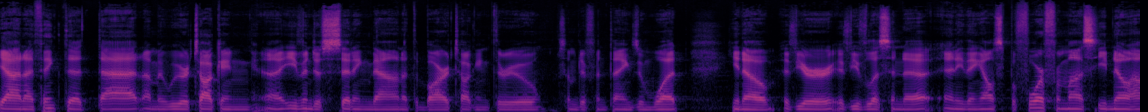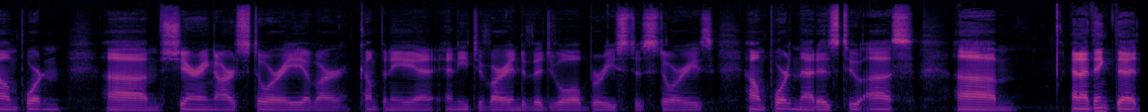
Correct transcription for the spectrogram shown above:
Yeah, and I think that that I mean we were talking uh, even just sitting down at the bar talking through some different things and what you know if you're if you've listened to anything else before from us, you know how important um, sharing our story of our company and each of our individual baristas stories, how important that is to us. Um, and I think that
